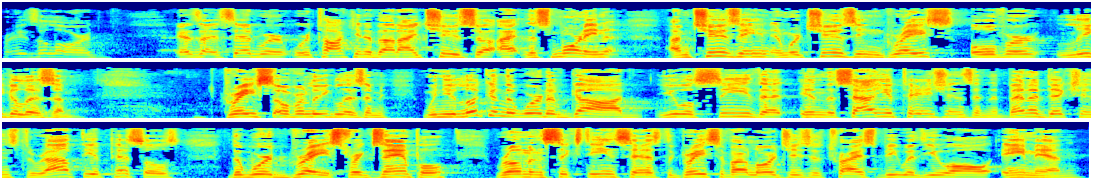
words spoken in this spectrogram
Praise the Lord. As I said, we're, we're talking about I choose. So I, this morning, I'm choosing, and we're choosing grace over legalism. Grace over legalism. When you look in the Word of God, you will see that in the salutations and the benedictions throughout the epistles, the word grace. For example, Romans 16 says, The grace of our Lord Jesus Christ be with you all. Amen.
